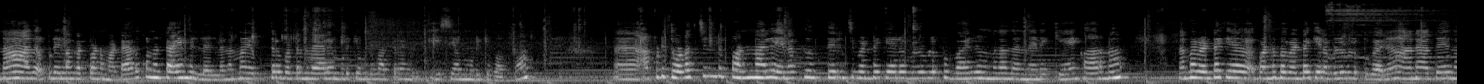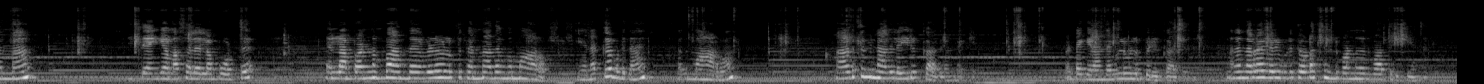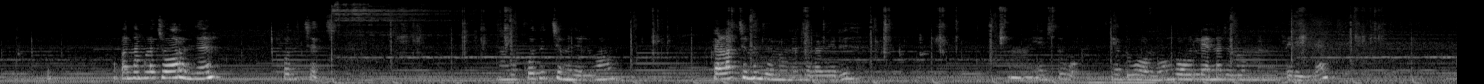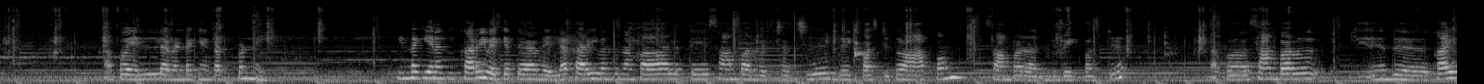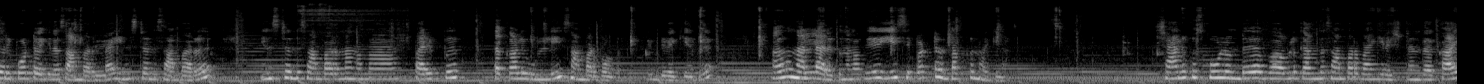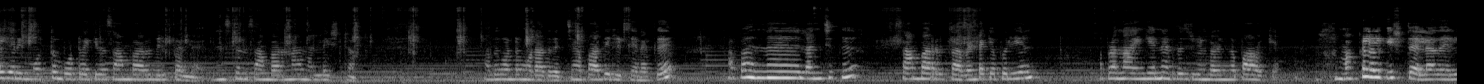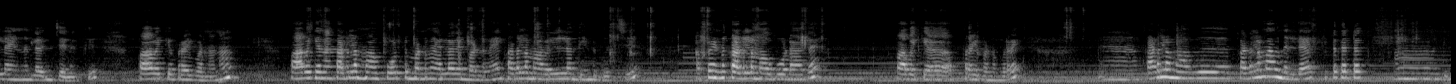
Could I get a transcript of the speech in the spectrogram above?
நான் அதை அப்படியெல்லாம் கட் பண்ண மாட்டேன். அதுக்கு ஒன்றும் டைம் இல்லை இல்லை நம்ம எத்தனை பட்டன் வேலையை முடிக்க முடியுமோ அத்தனை ஈஸியாக முடிக்க பார்ப்போம். அப்படி தொடச்சிட்டு பண்ணாலே எனக்கு தெரிஞ்சு வெண்டைக்காயில் விழுவிழப்பு வரும்னு தான் நான் நினைக்கிறேன். காரணம் நம்ம வெண்டைக்காய் பண்ணும்போது வெண்டைக்காயில் விழுவிழப்பு வரும். ஆனால் அதே நம்ம தேங்காய் மசாலா எல்லாம் போட்டு எல்லாம் பண்ணும்போது அந்த விழுவிழப்பு தன்மை அது அங்கே மாறும். எனக்கு அப்படி தான் அது மாறும். அடுத்து பின்ன அதில் இருக்காது வெண்டைக்காய். வெண்டைக்காய் அந்த விழுவிழப்பு இருக்காது. ஆனால் நிறைய பேர் இப்படி தொடச்சிட்டு பண்ணதை பார்த்துருக்கேன் அப்போ நம்மளை சோறஞ்சு கொதிச்சாச்சு நாங்கள் கொதிச்சுன்னு சொல்லுவோம். திளச்சுன்னு சொல்லணும் சில பேர் எதுவோ எதுவோ ஒன்று உங்கள் ஊரில் என்ன சொல்லணும்னு தெரியல அப்போ எல்லா வெண்டைக்காயும் கட் பண்ணி இன்றைக்கி எனக்கு கறி வைக்க தேவையில்லை கறி வந்து நான் காலத்தே சாம்பார் வச்சாச்சு பிரேக்ஃபாஸ்ட்டுக்கு ஆப்பம் சாம்பார் இருந்து பிரேக்ஃபாஸ்ட்டு அப்போ சாம்பார் இது காய்கறி போட்டு வைக்கிற சாம்பார் இல்லை இன்ஸ்டன்ட் சாம்பார் இன்ஸ்டன்ட் சாம்பார்னால் நம்ம பருப்பு தக்காளி உள்ளி சாம்பார் பவுடர் இப்படி வைக்கிறது அதுவும் நல்லா இருக்குது நமக்கு ஈஸி பட்டு டக்குன்னு வைக்கலாம் ஷானுக்கு ஸ்கூல் உண்டு அப்போ அவளுக்கு அந்த சாம்பார் பயங்கர இஷ்டம் இந்த காய்கறி மொத்தம் போட்டு வைக்கிற சாம்பார் விருப்பம் இல்லை இன்ஸ்டன்ட் சாம்பார்னா நல்ல இஷ்டம் அது கொண்டும் கூட அது வச்சேன் அப்போ அது இருக்கு எனக்கு அப்போ இந்த லஞ்சுக்கு சாம்பார் இருக்கா வெண்டைக்காய் பொரியல் அப்புறம் நான் இங்கே என்ன எடுத்து வச்சிருக்கேன்னு பார்த்தீங்கன்னா பாவைக்காய் மக்களுக்கு இஷ்டம் இல்லை அது எல்லாம் இன்னும் லஞ்ச் எனக்கு பாவைக்காய் ஃப்ரை பண்ணனா பாவைக்காய் நான் கடலை மாவு போட்டு பண்ணுவேன் எல்லாத்தையும் பண்ணுவேன் கடலை மாவு எல்லாம் தீர்ந்து போச்சு அப்போ இன்னும் கடலை மாவு போடாத பாவைக்காய் ஃப்ரை பண்ண போகிறேன் கடலை மாவு கடலை மாவு இல்லை. கிட்டத்தட்ட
